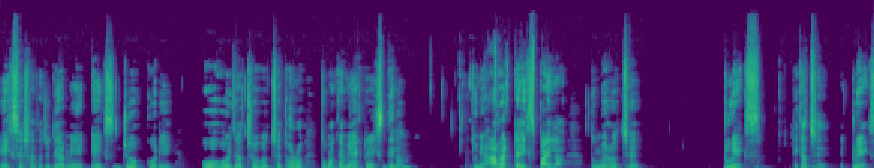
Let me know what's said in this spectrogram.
এক্সের সাথে যদি আমি এক্স যোগ করি, ও হয়ে যাচ্ছে হচ্ছে ধরো তোমাকে আমি একটা এক্স দিলাম, তুমি আর একটা এক্স পাইলা তোমার হচ্ছে টু এক্স ঠিক আছে? টু এক্স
